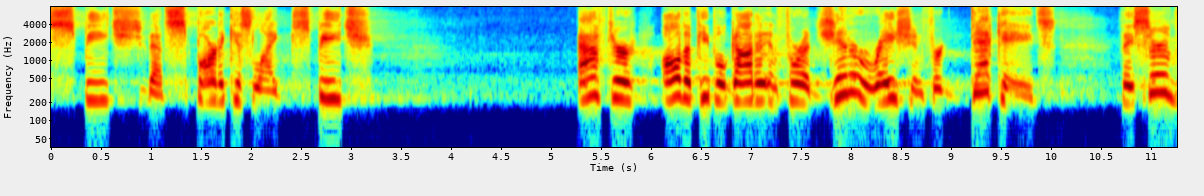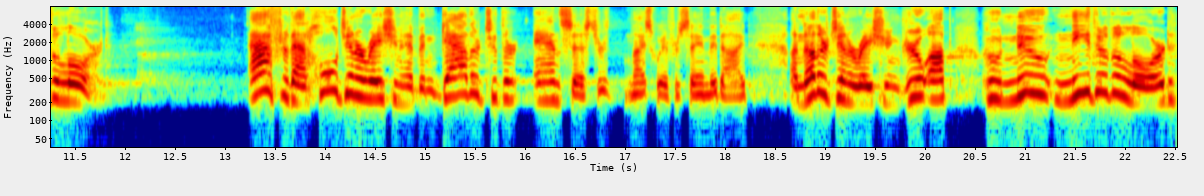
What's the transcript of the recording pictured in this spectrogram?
speech, that Spartacus like speech, after all the people got it, and for a generation, for decades, they served the Lord. After that whole generation had been gathered to their ancestors, nice way for saying they died, another generation grew up who knew neither the Lord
